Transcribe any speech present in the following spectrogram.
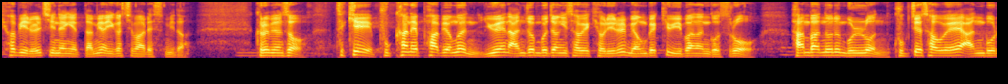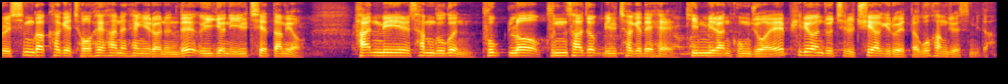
협의를 진행했다며 이같이 말했습니다. 그러면서 특히 북한의 파병은 유엔 안전보장이사회 결의를 명백히 위반한 것으로 한반도는 물론 국제사회의 안보를 심각하게 저해하는 행위라는 데 의견이 일치했다며 한미일 3국은 북러 군사적 밀착에 대해 긴밀한 공조화에 필요한 조치를 취하기로 했다고 강조했습니다.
